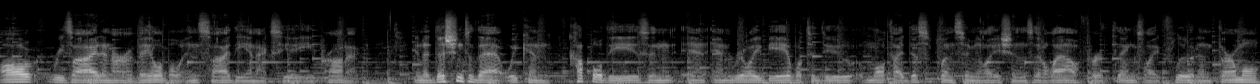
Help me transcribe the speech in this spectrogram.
all reside and are available inside the NXCAE product. In addition to that, we can couple these and, and, and, really be able to do multidiscipline simulations that allow for things like fluid and thermal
